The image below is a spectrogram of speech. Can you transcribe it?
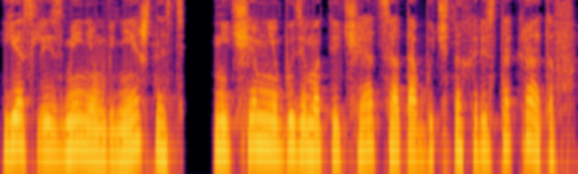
Если изменим внешность, ничем не будем отличаться от обычных аристократов.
